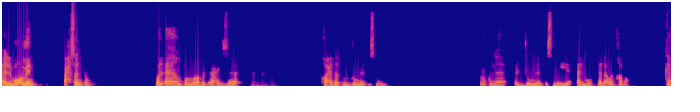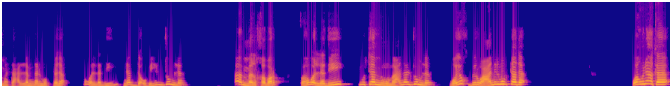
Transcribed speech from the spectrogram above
المؤمن. أحسنتم. والآن طلاب الأعزاء قاعدة الجملة الإسمية. ركن الجملة الإسمية المبتدأ والخبر. كما تعلمنا المبتدأ هو الذي نبدأ به الجملة. أما الخبر فهو الذي يتمم معنى الجملة ويخبر عن المبتدأ. وهناك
